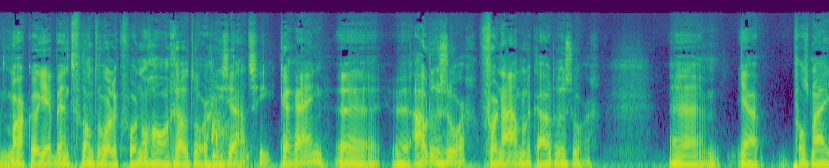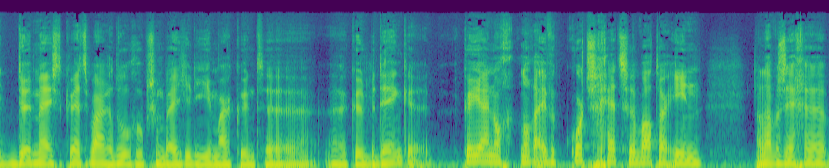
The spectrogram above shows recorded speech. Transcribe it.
Marco, jij bent verantwoordelijk voor nogal een grote organisatie, Karijn. Uh, ouderenzorg, voornamelijk ouderenzorg. Ehm, ja, volgens mij de meest kwetsbare doelgroep zo'n beetje die je maar kunt, kunt bedenken. Kun jij nog, nog even kort schetsen wat er in, nou, laten we zeggen,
